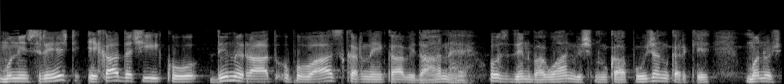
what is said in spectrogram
मुनि श्रेष्ठ एकादशी को दिन रात उपवास करने का विधान है। उस दिन भगवान विष्णु का पूजन करके मनुष्य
